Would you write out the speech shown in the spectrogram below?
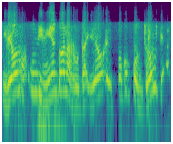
y veo los hundimientos de la ruta y veo el poco control que hay.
